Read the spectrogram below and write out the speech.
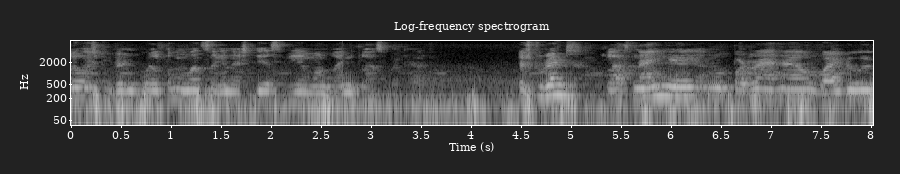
Hello student welcome once again S D S B M online class बैठा है। स्टूडेंट क्लास नाइन में हम लोग पढ़ रहे हैं why do we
